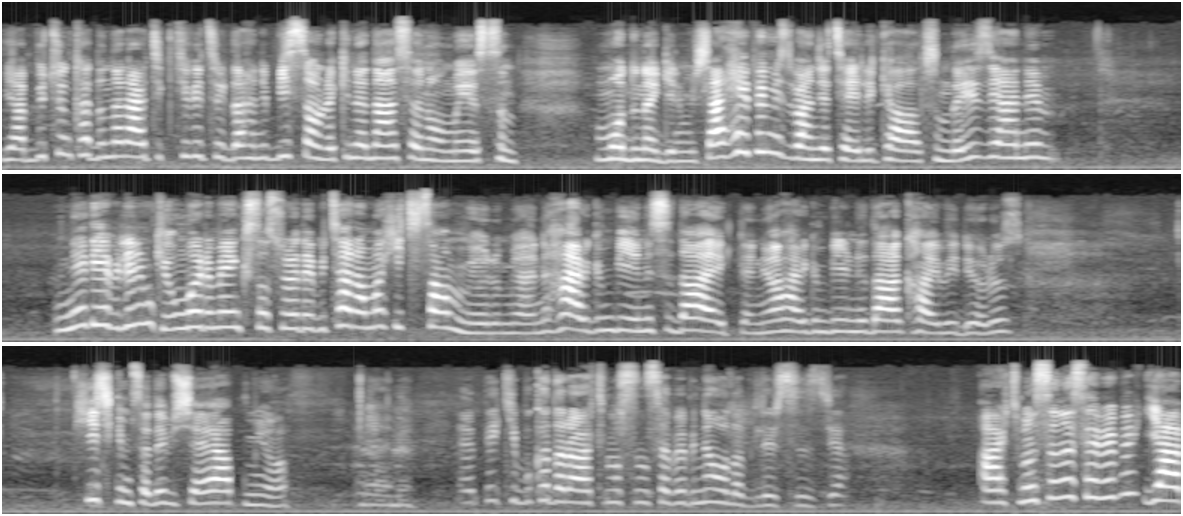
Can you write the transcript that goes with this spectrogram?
ya bütün kadınlar artık Twitter'da hani bir sonraki neden sen olmayasın moduna girmişler. Hepimiz bence tehlike altındayız. Yani ne diyebilirim ki? Umarım en kısa sürede biter ama hiç sanmıyorum yani. Her gün bir yenisi daha ekleniyor. Her gün birini daha kaybediyoruz. Hiç kimse de bir şey yapmıyor. Yani. E, peki bu kadar artmasının sebebi ne olabilir sizce? Artmasının sebebi ya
